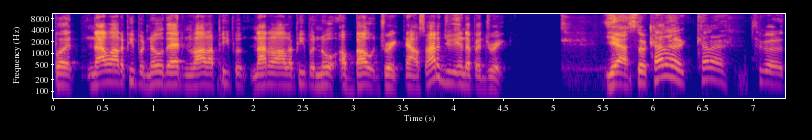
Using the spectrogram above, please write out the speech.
but not a lot of people know that, and a lot of people, not a lot of people know about Drake now. So how did you end up at Drake? Yeah, so kind of kind of took a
